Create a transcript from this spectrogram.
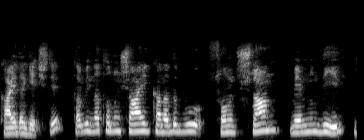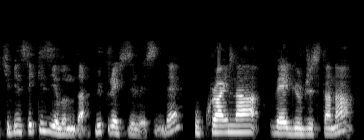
kayda geçti. Tabii NATO'nun Şahin kanadı bu sonuçtan memnun değil. 2008 yılında Bükreş zirvesinde Ukrayna ve Gürcistan'a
